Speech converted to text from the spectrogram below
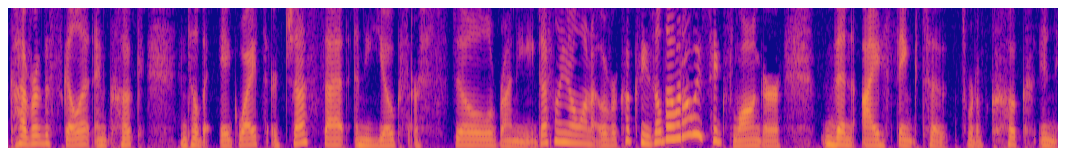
Cover the skillet and cook until the egg whites are just set and the yolks are still runny. Definitely don't want to overcook these, although it always takes longer than I think to sort of cook an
